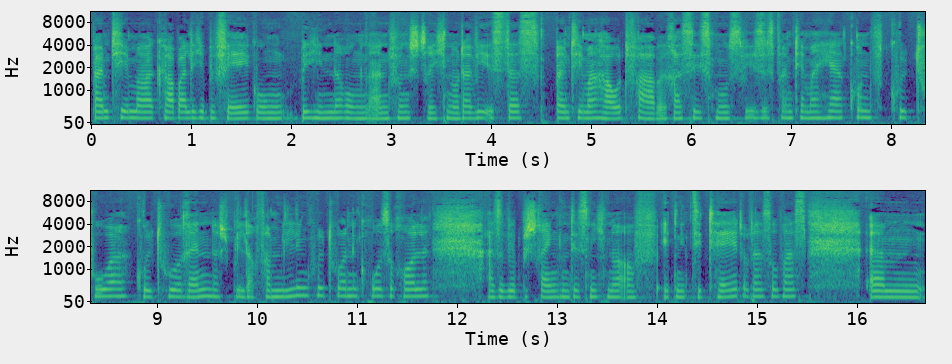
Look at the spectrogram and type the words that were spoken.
beim Thema körperliche Befähigung, Behinderung in Anführungsstrichen, oder wie ist das beim Thema Hautfarbe, Rassismus, wie ist es beim Thema Herkunft, Kultur, Kulturen, da spielt auch Familienkultur eine große Rolle. Also wir beschränken das nicht nur auf Ethnizität oder sowas. Ähm,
